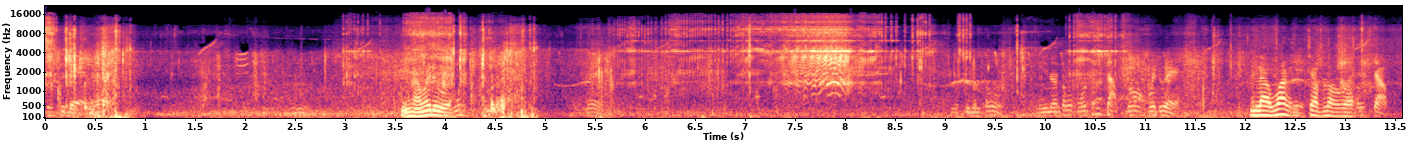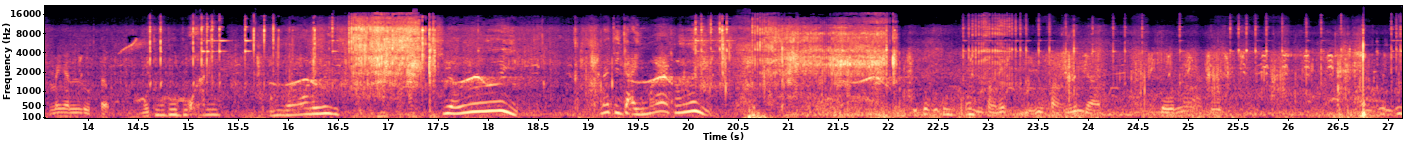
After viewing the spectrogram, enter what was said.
นี่คือแดกนะนี่ทำให้ดูนี่นี่คือมันต้องนี่เราต้องโอ้ต้องจับนอกไว้ด้วยเวลาว่างจับเราไว้ต้องจับไม่งั้นหลุดแบบโอ้ดูดูดูคันดูล้อเลยเฮ้ยเอ้ยน่าจะใหญ่มากเลยดูดูดูดูอยู่ฝั่งนี้อยู่ฝั่งนี้เดี๋ยวโดนแน่ดู อุ้อดู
